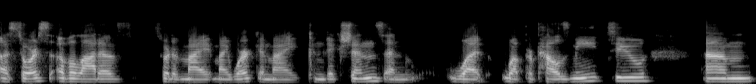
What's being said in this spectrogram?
a source of a lot of sort of my my work and my convictions and what what propels me to um,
